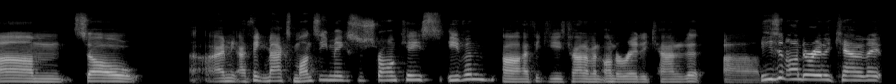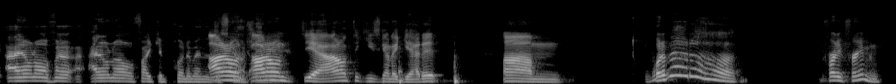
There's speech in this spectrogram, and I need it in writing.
Um, so I mean, I think Max Muncy makes a strong case. Even uh, I think he's kind of an underrated candidate. Um, he's an underrated candidate. I don't know if I, I don't know if I could put him in. The I don't. I don't. Yeah, I don't think he's gonna get it. Um, what about uh, Freddie Freeman?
